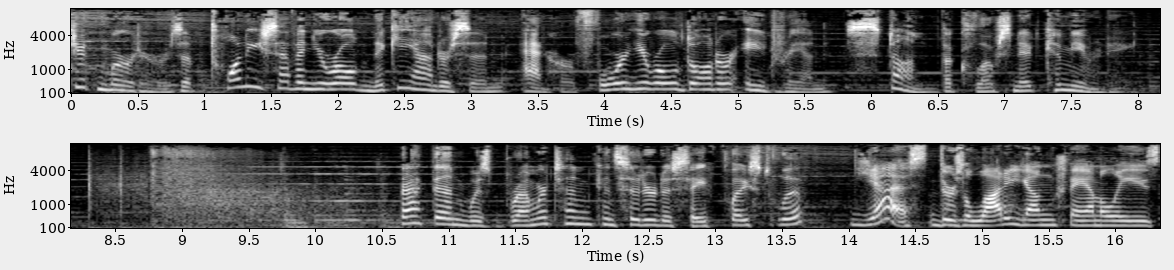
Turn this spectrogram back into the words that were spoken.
Tragic murders of 27-year-old Nikki Anderson and her four-year-old daughter Adrian stunned the close-knit community. Back then, was Bremerton considered a safe place to live? Yes, there's a lot of young families.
